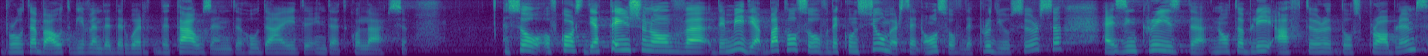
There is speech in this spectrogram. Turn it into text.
brought about, given that there were the thousand who died in that collapse. So, of course, the attention of uh, the media, but also of the consumers and also of the producers, uh, has increased uh, notably after those problems.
